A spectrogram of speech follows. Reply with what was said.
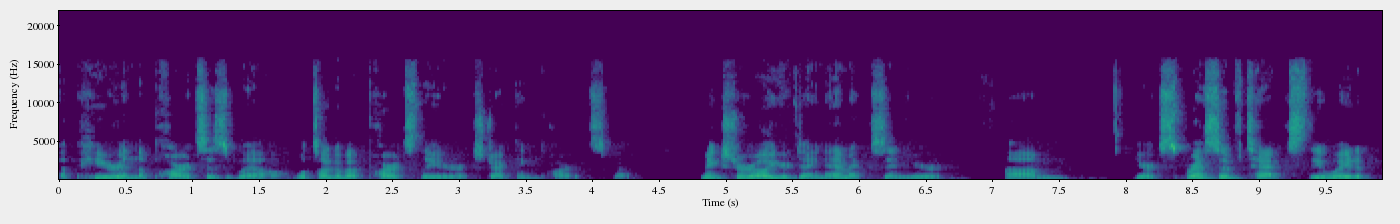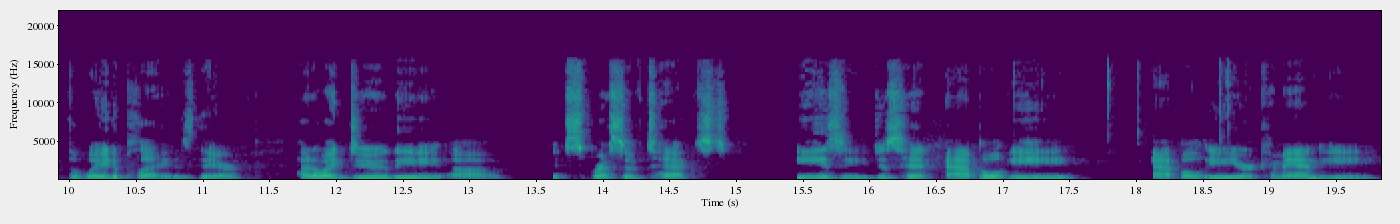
appear in the parts as well. We'll talk about parts later, extracting parts, but make sure all your dynamics and your um, your expressive text, the way to the way to play is there. How do I do the uh, expressive text. Easy, just hit Apple E, Apple E or Command E,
